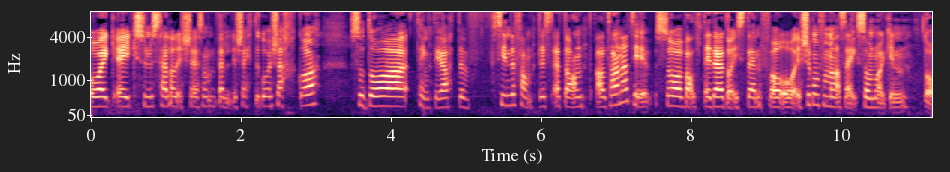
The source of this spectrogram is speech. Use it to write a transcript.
og jeg, jeg syns heller det ikke er sånn veldig kjekt å gå i kirka. Så da tenkte jeg at det, siden det fantes et annet alternativ, så valgte jeg det da istedenfor å ikke konfirmere seg, som noen da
